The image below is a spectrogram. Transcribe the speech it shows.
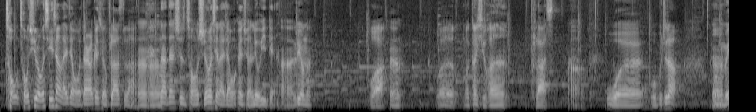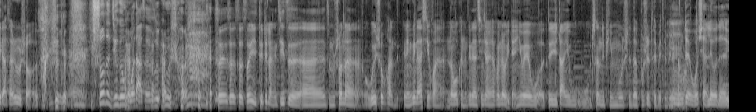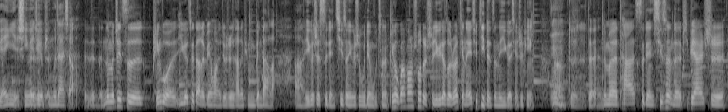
从从虚荣心上来讲，我当然更喜欢 Plus 了。嗯嗯。那但是从实用性来讲，我更喜欢六一点。啊，六呢？我，嗯，我我更喜欢 Plus。啊，我我不知道。我没打算入手，说的就跟我打算入入手似的。所以，所以，所以，所以对这两个机子，呃，怎么说呢？我也说不好，肯定更加喜欢。那我可能更加倾向于 iPhone 六一点，因为我对于大于五寸的屏幕实在不是特别特别的嗯，对我选六的原因也是因为这个屏幕大小。对对对。那么这次苹果一个最大的变化就是它的屏幕变大了。啊，一个是四点七寸，一个是五点五寸。苹果官方说的是一个叫做 Retina HD 的这么一个显示屏。嗯，对对对。那么它四点七寸的 PPI 是，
